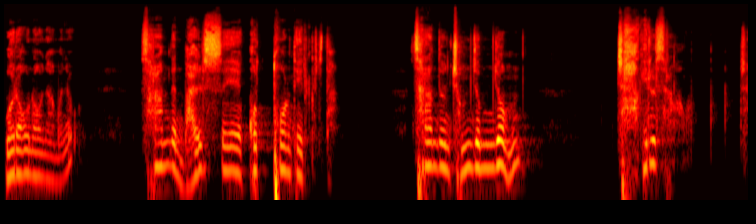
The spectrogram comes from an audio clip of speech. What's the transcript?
뭐라고 나오냐면요. 사람들은 말세에 고통을 대일 것이다. 사람들은 점점점 자기를 사랑하고 자,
